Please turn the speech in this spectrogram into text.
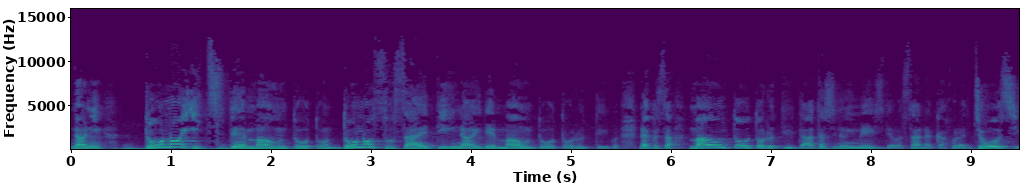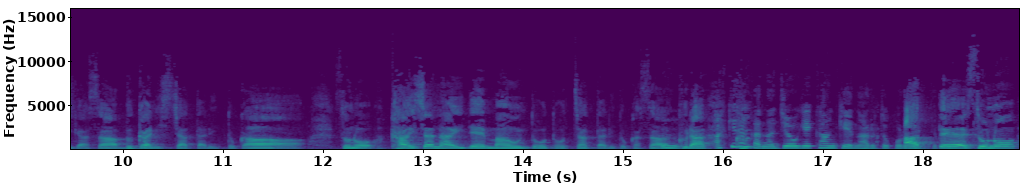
何？どの位置でマウントを取るどのソサエティ内でマウントを取るっていう。なんかさ、マウントを取るって言ったら私のイメージではさ、なんかほら上司がさ、部下にしちゃったりとか、その会社内でマウントを取っちゃったりとかさ、うんうん。明らかな上下関係のあるところあでって、その、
